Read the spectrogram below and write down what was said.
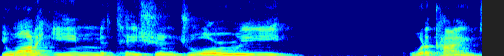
You want imitation jewelry? what kind?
